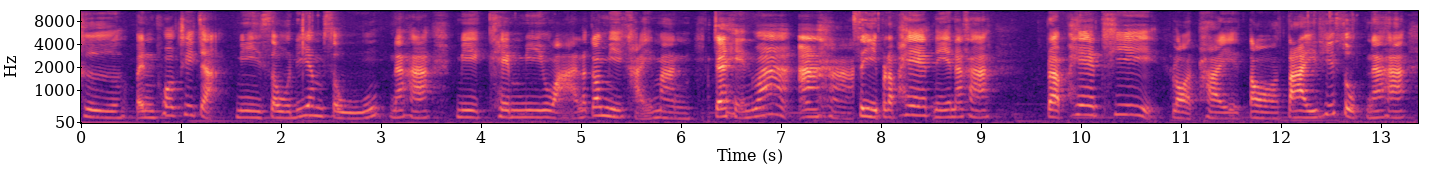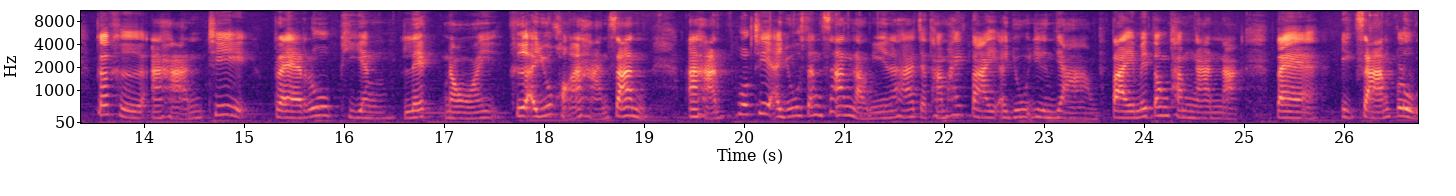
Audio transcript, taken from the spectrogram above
คือเป็นพวกที่จะมีโซเดียมสูงนะคะ มีเค็มมีหวานแล้วก็มีไขมัน จะเห็นว่าอาหาร 4 ประเภทนี้นะคะ ประเภทที่ปลอดภัยต่อไตที่สุดนะคะ ก็คืออาหารที่แปรรูปเพียงเล็กน้อย คืออายุของอาหารสั้น อาหารพวกที่อายุสั้นๆ เหล่านี้นะคะ จะทำให้ไตอายุยืนยาว ไตไม่ต้องทำงานหนัก แต่อีก 3 กลุ่ม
